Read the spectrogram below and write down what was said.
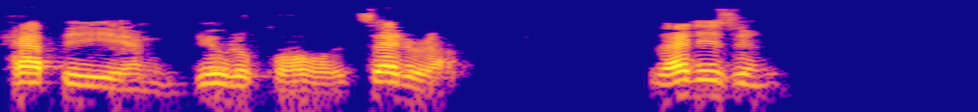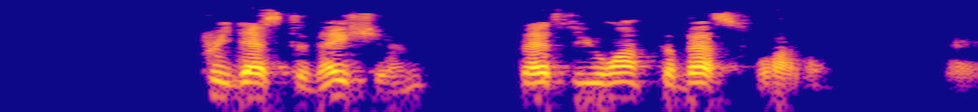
happy and beautiful, etc. That isn't predestination. That's you want the best for them. Okay?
